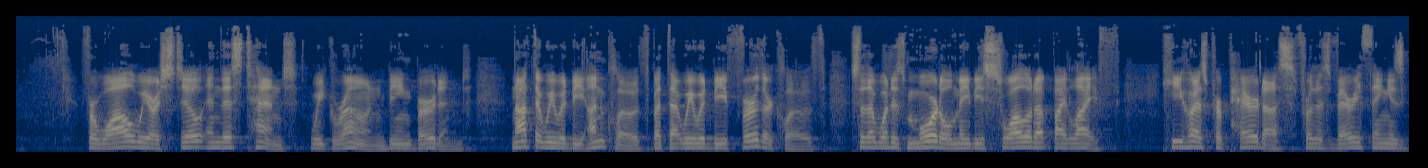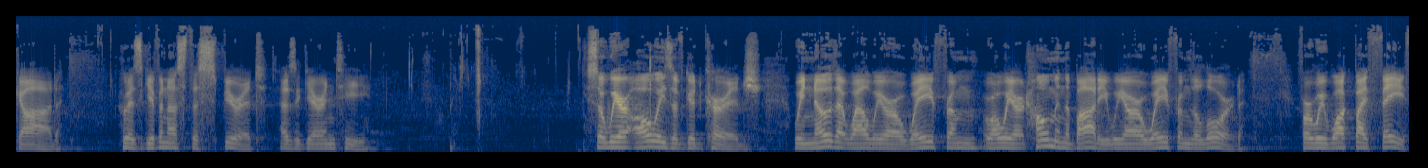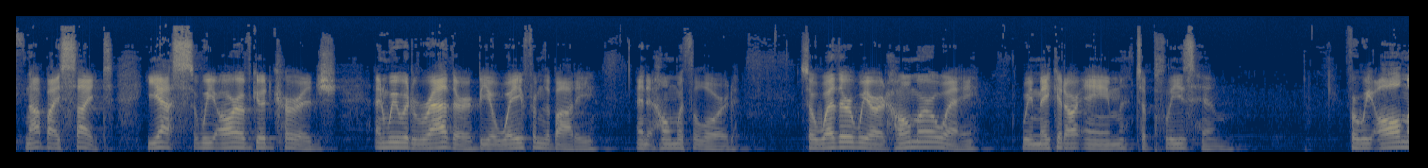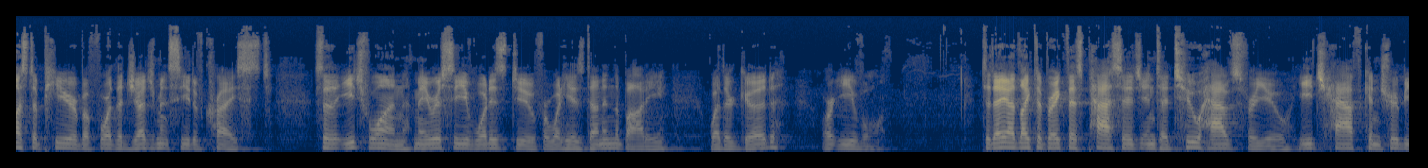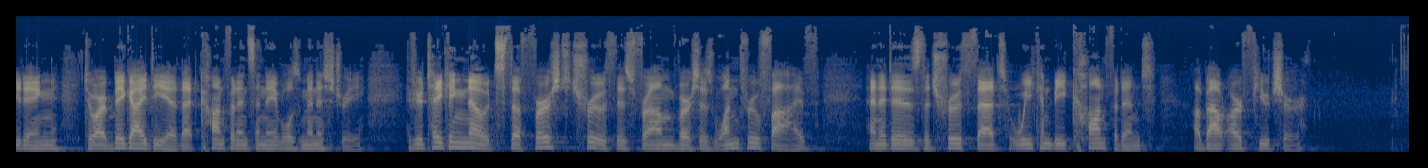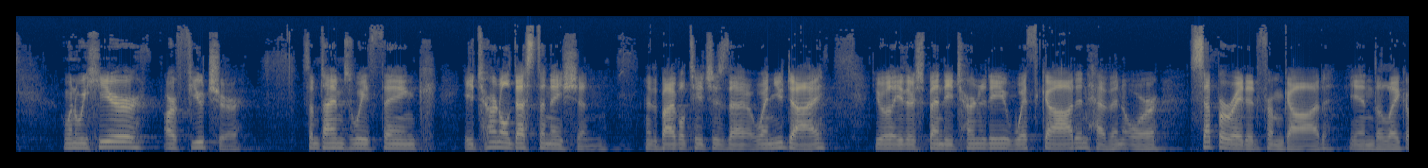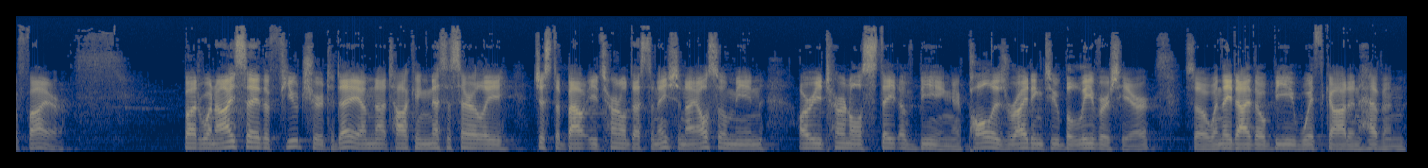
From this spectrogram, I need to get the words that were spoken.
For while we are still in this tent, we groan, being burdened, not that we would be unclothed, but that we would be further clothed, so that what is mortal may be swallowed up by life. He who has prepared us for this very thing is God, who has given us the Spirit as a guarantee. So we are always of good courage. We know that while we are away from while we are at home in the body, we are away from the Lord. For we walk by faith, not by sight. Yes, we are of good courage, and we would rather be away from the body and at home with the Lord. So whether we are at home or away, we make it our aim to please him. For we all must appear before the judgment seat of Christ, so that each one may receive what is due for what he has done in the body, whether good or evil. Today, I'd like to break this passage into two halves for you, each half contributing to our big idea that confidence enables ministry. If you're taking notes, the first truth is from verses 1 through 5, and it is the truth that we can be confident about our future. When we hear our future, sometimes we think eternal destination. And the Bible teaches that when you die, you will either spend eternity with God in heaven or separated from God in the lake of fire. But when I say the future today, I'm not talking necessarily just about eternal destination. I also mean our eternal state of being. Paul is writing to believers here, so when they die, they'll be with God in heaven.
